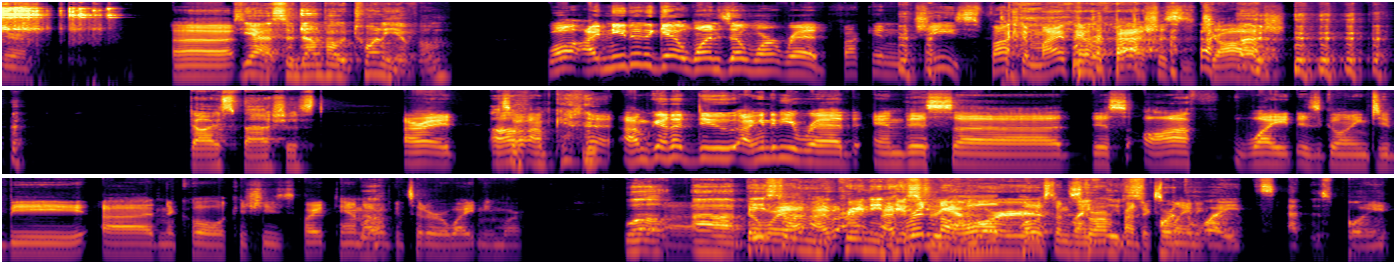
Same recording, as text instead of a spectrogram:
here. Uh, yeah so dump out 20 of them well, I needed to get ones that weren't red. Fucking jeez. fucking my favorite fascist is Josh. Dice fascist. All right. So Um, I'm gonna I'm gonna do I'm gonna be red, and this uh this off white is going to be uh Nicole because she's quite tan. I don't consider her white anymore. well Uh, uh, based worry, on I've- ukrainian I've written history a i'm whole more post on likely to Stormfront support the explaining. whites at this point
